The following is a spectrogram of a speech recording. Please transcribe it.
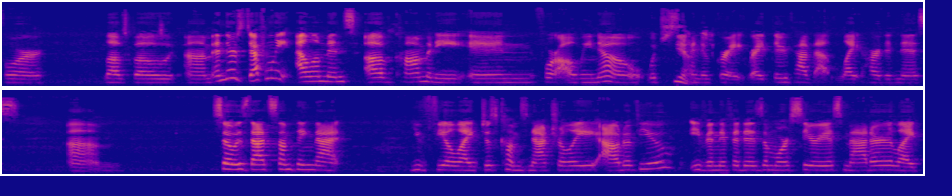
for Love Boat, um, and there's definitely elements of comedy in For All We Know, which is Yeah. kind of great, right? They have had that lightheartedness. Um, so is that something that you feel like just comes naturally out of you, even if it is a more serious matter? Like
